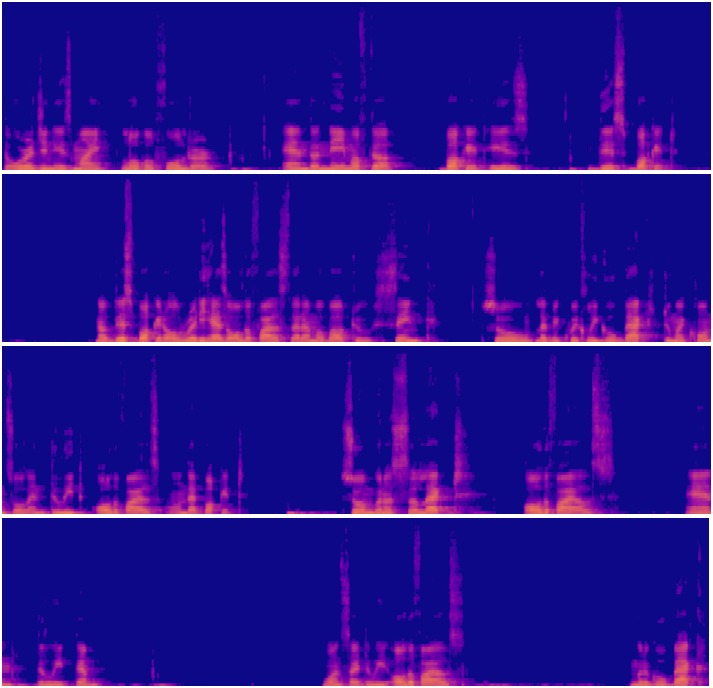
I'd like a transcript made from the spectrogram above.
the origin is my local folder and the name of the bucket is this bucket. Now this bucket already has all the files that I'm about to sync. So let me quickly go back to my console and delete all the files on that bucket. So I'm gonna select all the files and delete them. Once I delete all the files, I'm going to go back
